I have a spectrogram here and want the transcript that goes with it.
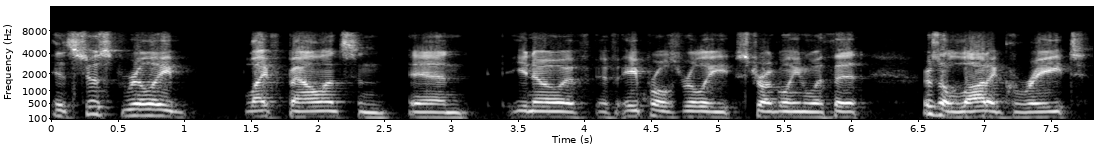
it's just really life balance and and you know if if April's really struggling with it, there's a lot of great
